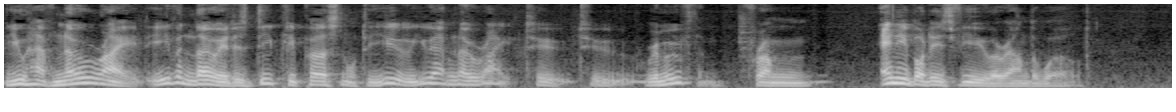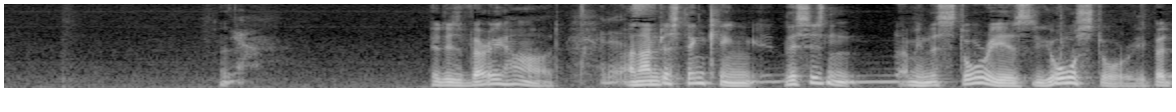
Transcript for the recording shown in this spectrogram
You have no right, even though it is deeply personal to you, you have no right to, to remove them from anybody's view around the world. Yeah. It is very hard. It is. And I'm just thinking, this isn't, I mean, this story is your story, but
